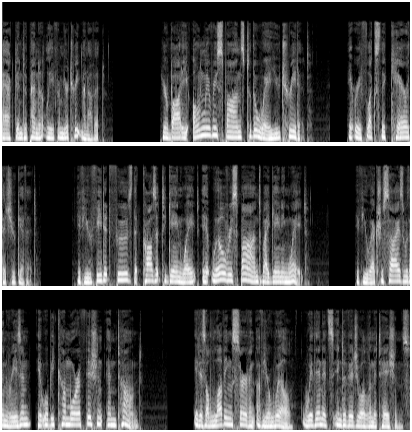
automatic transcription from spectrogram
act independently from your treatment of it. Your body only responds to the way you treat it. It reflects the care that you give it. If you feed it foods that cause it to gain weight, it will respond by gaining weight. If you exercise within reason, it will become more efficient and toned. It is a loving servant of your will within its individual limitations.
